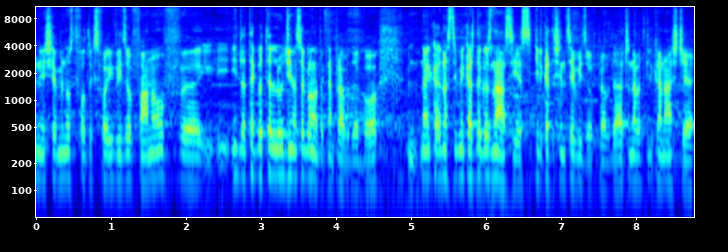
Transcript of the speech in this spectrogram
niesie mnóstwo tych swoich widzów, fanów e, i, i dlatego tyle ludzi nas ogląda tak naprawdę, bo na, na streamie każdego z nas jest kilka tysięcy widzów, prawda? Czy nawet kilkanaście,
